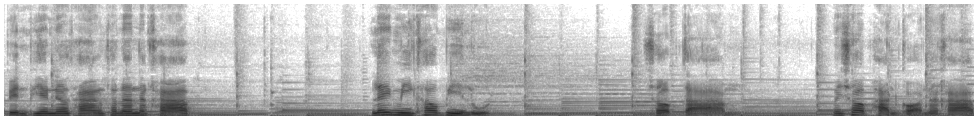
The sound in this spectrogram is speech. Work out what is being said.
เป็นเพียงแนวทางเท่านั้นนะครับ เลขมีเข้ามีหลุด ชอบตาม ไม่ชอบผ่านก่อนนะครับ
